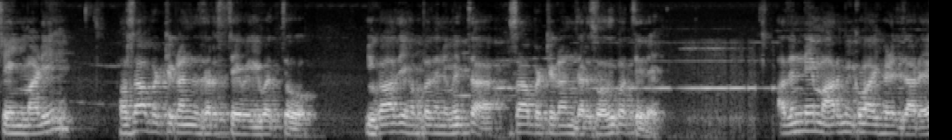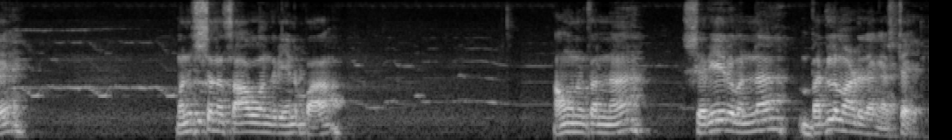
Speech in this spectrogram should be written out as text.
ಚೇಂಜ್ ಮಾಡಿ ಹೊಸ ಬಟ್ಟೆಗಳನ್ನು ಧರಿಸ್ತೇವೆ. ಇವತ್ತು ಯುಗಾದಿ ಹಬ್ಬದ ನಿಮಿತ್ತ ಹೊಸ ಬಟ್ಟೆಗಳನ್ನು ಧರಿಸೋದು ಗೊತ್ತಿದೆ. ಅದನ್ನೇ ಮಾರ್ಮಿಕವಾಗಿ ಹೇಳಿದ್ದಾರೆ. ಮನುಷ್ಯನ ಸಾವು ಅಂದರೆ ಏನಪ್ಪ? ಅವನು ತನ್ನ ಶರೀರವನ್ನು ಬದಲು ಮಾಡಿದಂಗೆ ಅಷ್ಟೇ.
